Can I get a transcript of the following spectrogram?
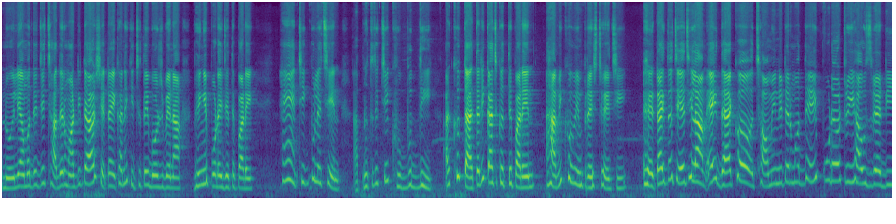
নইলে আমাদের যে ছাদের মাটিটা, সেটা এখানে কিছুতেই বসবে না, ভেঙে পড়ে যেতে পারে। হ্যাঁ ঠিক বলেছেন। আপনার তো দেখছি খুব বুদ্ধি। আর খুব তাড়াতাড়ি কাজ করতে পারেন। আমি খুব ইমপ্রেসড হয়েছি। এটাই তো চেয়েছিলাম। এই দেখো, ছ মিনিটের মধ্যেই পুরো ট্রি হাউস রেডি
